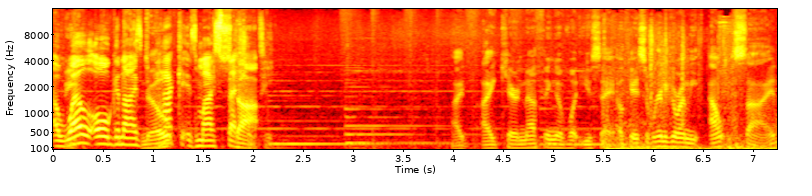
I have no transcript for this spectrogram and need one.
A well-organized Nope. pack is my Stop. specialty. I, I care nothing of what you say. Okay, so we're gonna go around the outside.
